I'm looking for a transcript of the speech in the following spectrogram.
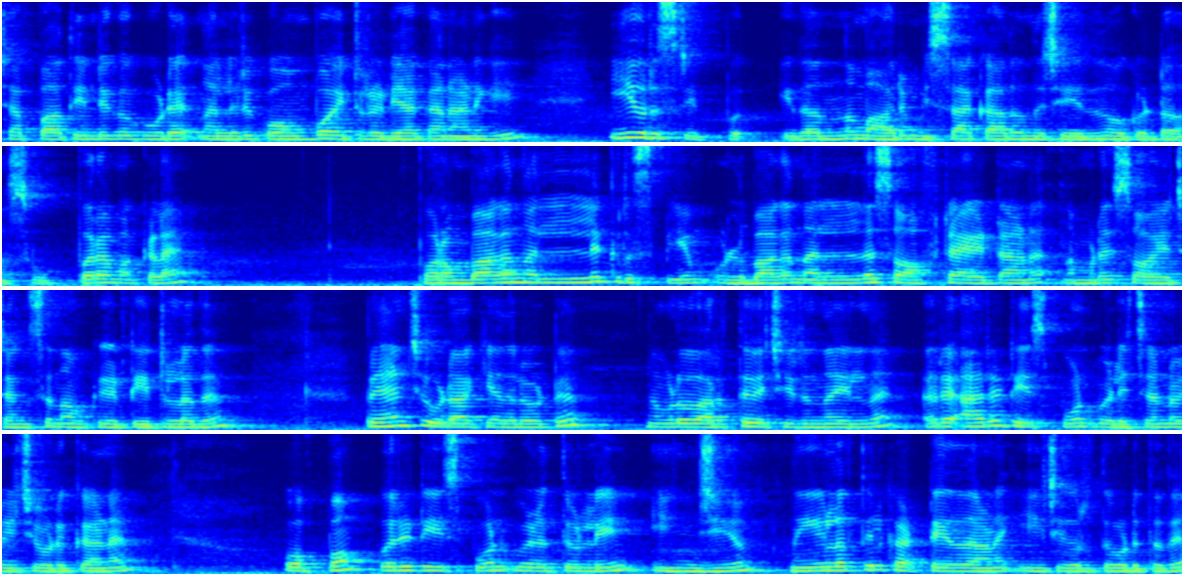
ചപ്പാത്തിന്റെയൊക്കെ കൂടെ നല്ലൊരു കോംബോ ആയിട്ട് റെഡിയാക്കാനാണെങ്കിൽ ഈ ഒരു സ്റ്റെപ്പ് ഇതൊന്നും ആരും മിസ്സാക്കാതെ ഒന്ന് ചെയ്ത് നോക്കട്ടോ സൂപ്പറാണ് മക്കളെ. പുറം ഭാഗം നല്ല ക്രിസ്പിയും ഉൾഭാഗം നല്ല സോഫ്റ്റ് ആയിട്ടാണ് നമ്മുടെ സോയ ചങ്ക്സ് നമുക്ക് കിട്ടിയിട്ടുള്ളത്. പാൻ ചൂടാക്കി അതിലോട്ട് നമ്മൾ വറുത്ത് വെച്ചിരുന്നതിൽ നിന്ന് ഒരു അര ടീസ്പൂൺ വെളിച്ചെണ്ണ ഒഴിച്ച് കൊടുക്കുകയാണ്. ഒപ്പം ഒരു ടീസ്പൂൺ വെളുത്തുള്ളിയും ഇഞ്ചിയും നീളത്തിൽ കട്ട് ചെയ്തതാണ് ഈ ചേർത്ത് കൊടുത്തത്.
